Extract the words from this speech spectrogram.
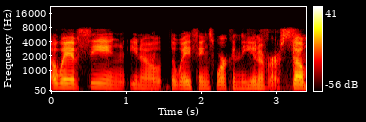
a way of seeing you know the way things work in the universe. So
